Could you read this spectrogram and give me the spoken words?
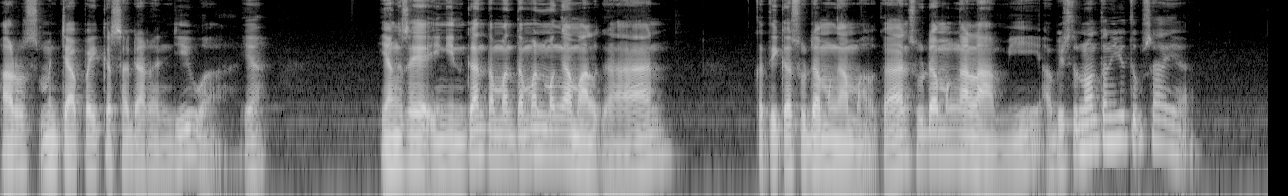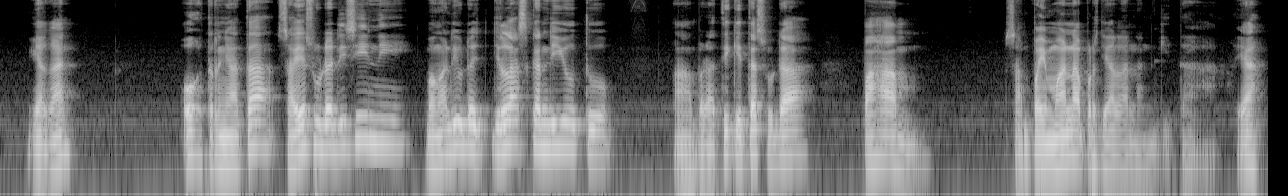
Harus mencapai kesadaran jiwa ya yang saya inginkan teman-teman mengamalkan ketika sudah mengamalkan, sudah mengalami, habis itu nonton YouTube saya. Ya kan? Oh, ternyata saya sudah di sini. Bang Andi udah jelaskan di YouTube. Nah, berarti kita sudah paham sampai mana perjalanan kita, ya.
